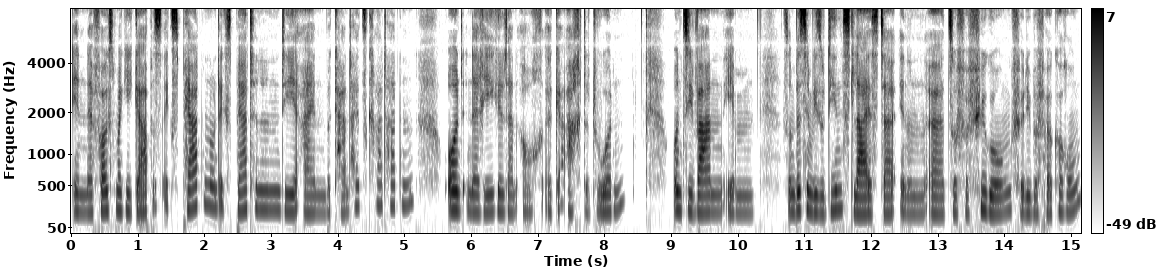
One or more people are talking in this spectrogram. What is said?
In der Volksmagie gab es Experten und Expertinnen, die einen Bekanntheitsgrad hatten und in der Regel dann auch äh, geachtet wurden. Und sie waren eben so ein bisschen wie so DienstleisterInnen äh, zur Verfügung für die Bevölkerung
